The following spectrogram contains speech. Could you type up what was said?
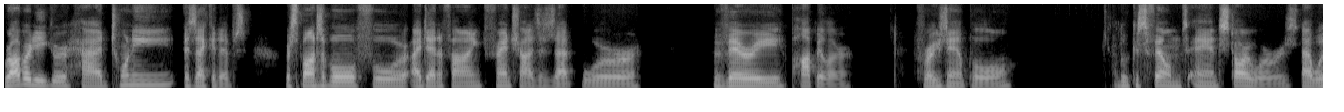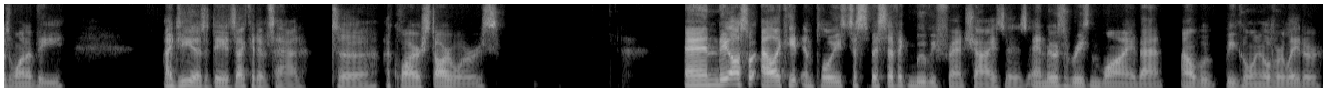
Robert Iger had 20 executives responsible for identifying franchises that were very popular. For example, Lucasfilms and Star Wars. That was one of the ideas that the executives had to acquire Star Wars. And they also allocate employees to specific movie franchises. And there's a reason why that I will be going over later.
